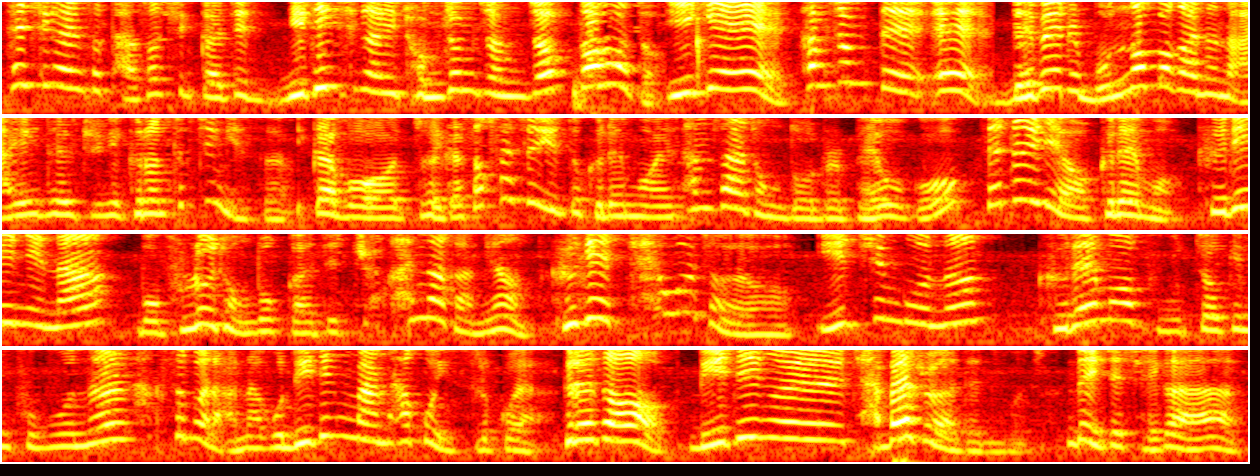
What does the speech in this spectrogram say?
3시간에서 5시까지 리딩 시간이 점점 점점 떨어져. 이게 3점대에 레벨을 못 넘어가는 아이들 중에 그런 특징이 있어요. 그러니까 뭐 저희가 석세스 이드 그래머의 3, 4 정도를 배우고 세들리어 그래머, 그린이나 뭐 블루 정도까지 쭉 해나가면 그게 채워져요. 이 친구는 그래머적인 부분을 학습을 안 하고 리딩만 하고 있을 거야. 그래서 리딩을 잡아줘야 되는 거죠. 근데 이제 제가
